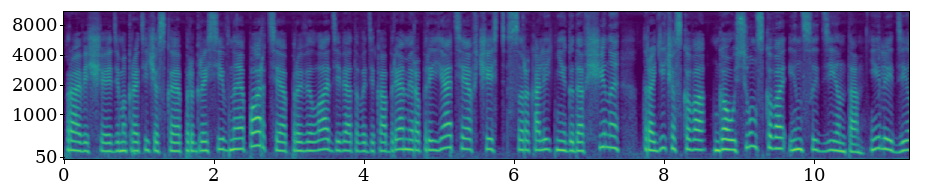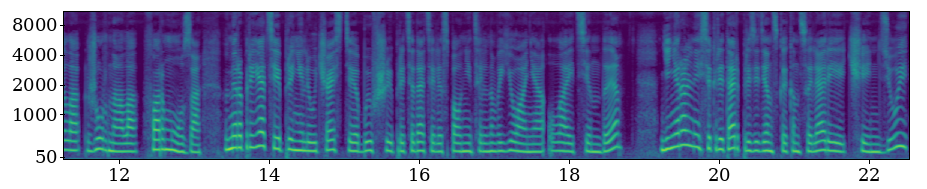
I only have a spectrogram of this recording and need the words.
Правящая демократическая прогрессивная партия провела 9 декабря мероприятие в честь 40-летней годовщины трагического гаусюнского инцидента или дела журнала «Формоза». В мероприятии приняли участие бывший председатель исполнительного юаня Лай Цинде, генеральный секретарь президентской канцелярии Чен Дюй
